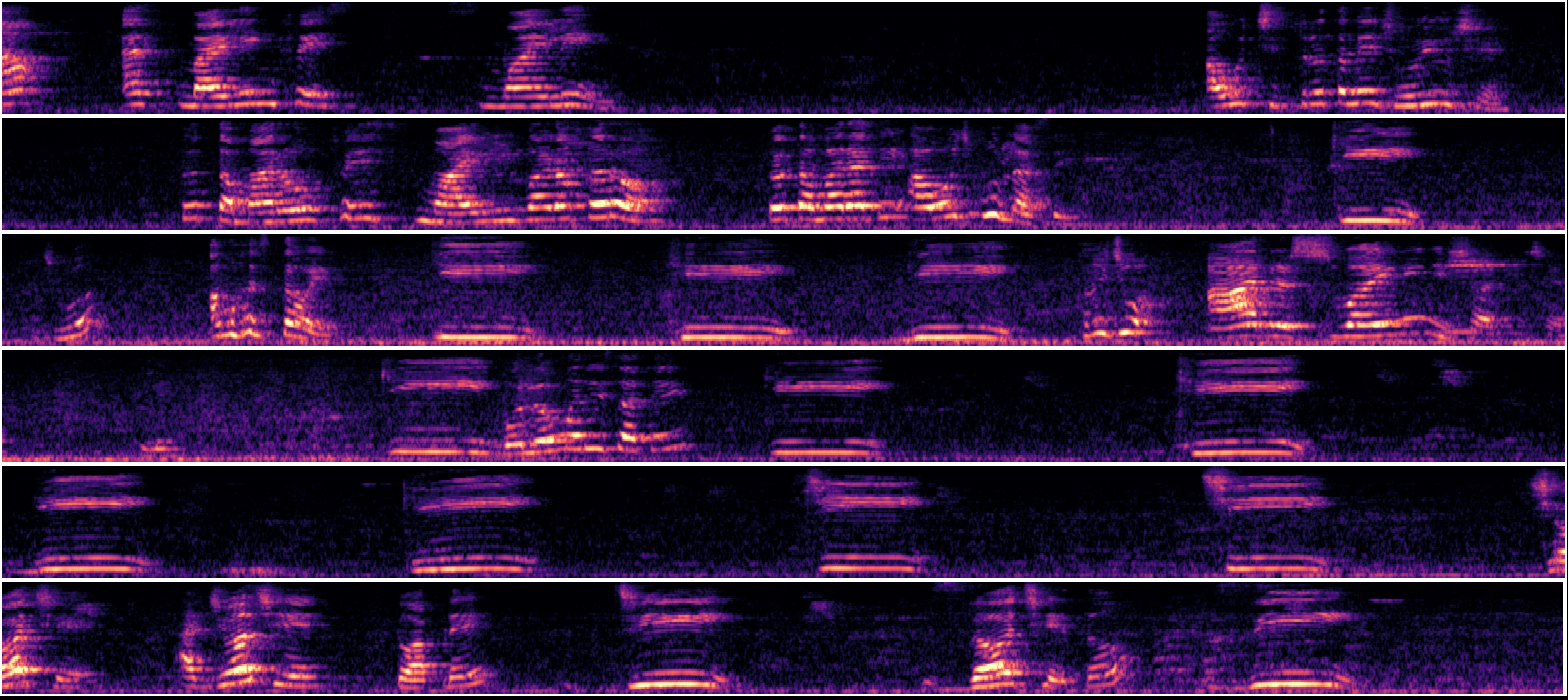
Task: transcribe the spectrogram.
આ આ સ્માઇલિંગ ફેસ, સ્માઇલિંગ. આવું ચિત્ર તમે જોયું છે. તો તમારો ફેસ સ્માઇલવાળો કરો, તો તમારાથી આવું જ બોલાશે કી, જુઓ, આમ હસતા હોય. કી ખી ગી. હવે જો આ રસવાઈની નિશાની છે. એટલે કી, બોલો મારી સાથે. કી ખી ગી ઘી ચી છી, જ છે. આ જ છે તો આપણે જી, ઝ છે તો ઝી,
